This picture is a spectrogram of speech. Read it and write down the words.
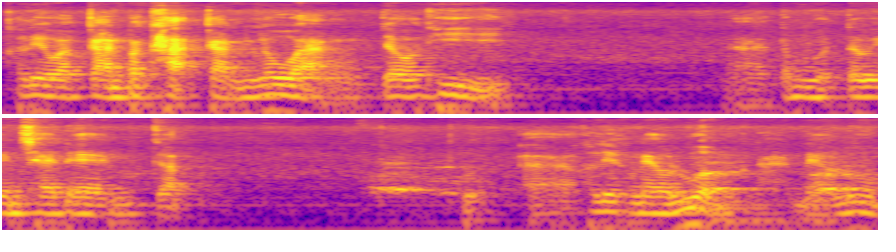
เขาเรียกว่าการประทะกันระหว่างเจ้าที่ตำรวจตะเวนชายแดนกับเขาเรียกแนวร่วมนะแนวร่วม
